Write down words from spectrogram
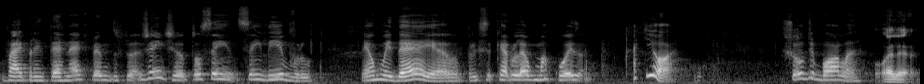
vai para a internet e pergunta, gente, eu estou sem, sem livro. Tem alguma ideia? Eu quero ler alguma coisa. Aqui, ó. Show de bola. Olha,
